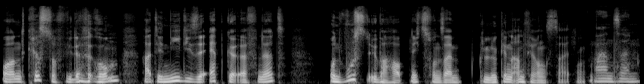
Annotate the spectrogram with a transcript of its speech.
Und Christoph wiederum hatte nie diese App geöffnet und wusste überhaupt nichts von seinem Glück in Anführungszeichen. Wahnsinn.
